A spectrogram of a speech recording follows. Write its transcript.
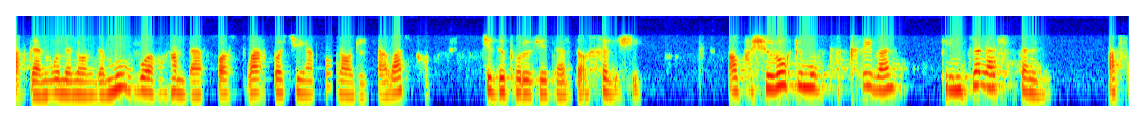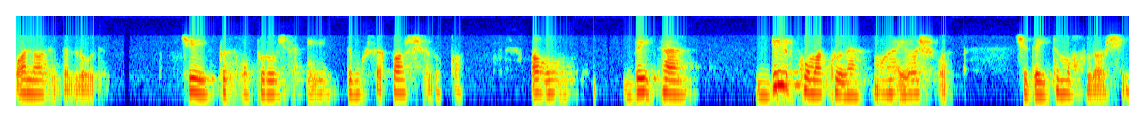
افغان وومن اون د موو هغه هم درخواست ورکړ چې افغانان رجاوت کړو چې د پروژې تر داخل شي او په شروع کې موږ تقریبا پنځلس تن افغانان درلود چې په دغه پروژه کې د موږ سره کار شروع کړ او دوی ته ډېر کومکونه مهیا شول چې دوی ته مخ ولاړ شي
